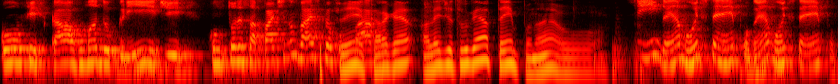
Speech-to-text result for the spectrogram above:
com o fiscal arrumando o grid, com toda essa parte, não vai se preocupar. Sim, o cara ganha, além de tudo, ganha tempo, né? O... Sim, ganha muito tempo, ganha muito tempo.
